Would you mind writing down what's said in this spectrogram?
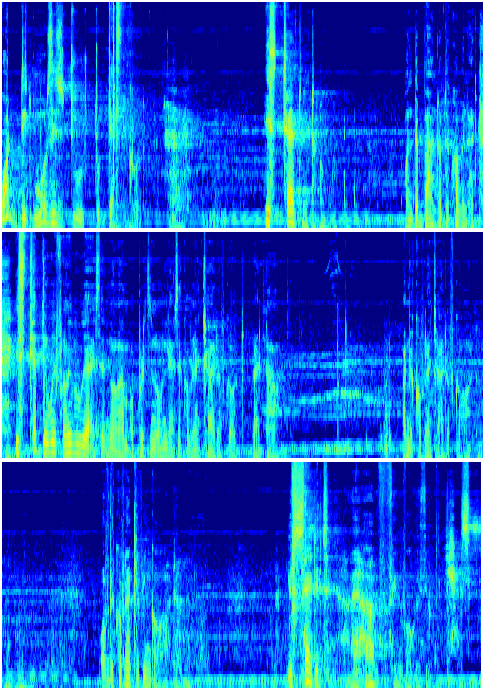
what, did Moses do to get God? He stepped into on the band of the covenant. He stepped away from everywhere. I said, No, I'm operating only as a covenant child of God right now. I'm a covenant child of God, of the covenant keeping God. You said it. I have favor with you. Yes.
